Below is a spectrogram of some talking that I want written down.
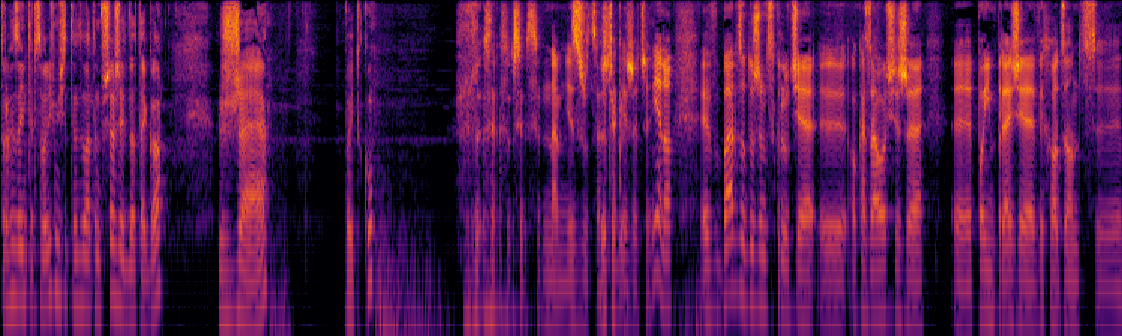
trochę zainteresowaliśmy się tym tematem szerzej dlatego, że Wojtku? Na mnie zrzucasz Dlaczego? takie rzeczy. Nie no, w bardzo dużym skrócie y, okazało się, że y, po imprezie wychodząc y,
